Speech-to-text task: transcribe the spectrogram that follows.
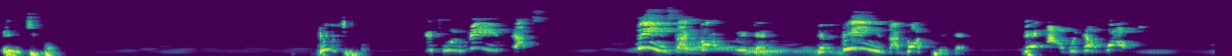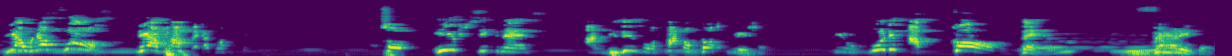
beautiful. Beautiful. It will mean that things that God created, the beings that God created, they are without fault. They are without flaws. They are perfect. That's what it. So, if sickness and disease was part of God's creation, He wouldn't have called them very good.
